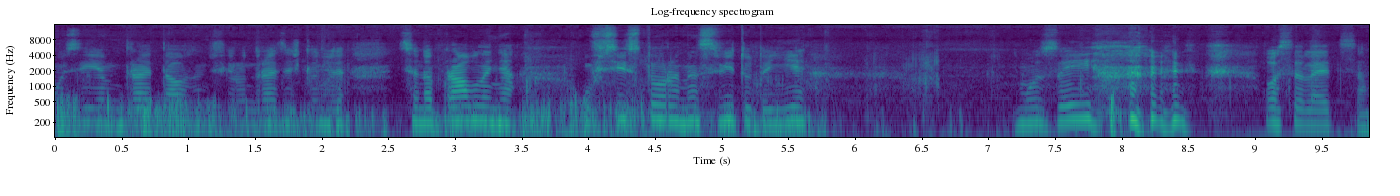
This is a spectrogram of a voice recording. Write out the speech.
Музеєм 3034. Це направлення у всі сторони світу, де є музей оселедця.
